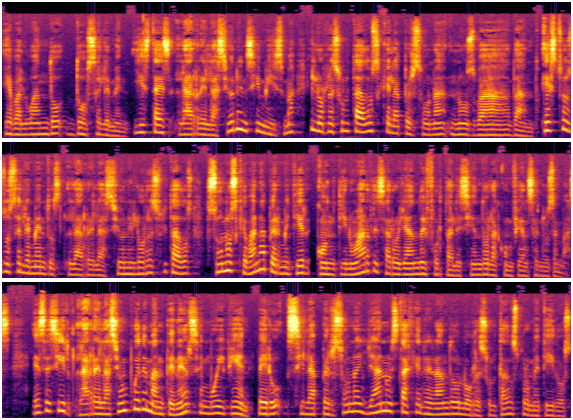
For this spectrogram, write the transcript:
evaluando dos elementos. Y esta es la relación en sí misma y los resultados que la persona nos va dando. Estos dos elementos, la relación y los resultados, son los que van a permitir continuar desarrollando y fortaleciendo la confianza en los demás. Es decir, la relación puede mantenerse muy bien, pero si la persona ya no está generando generando los resultados prometidos,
